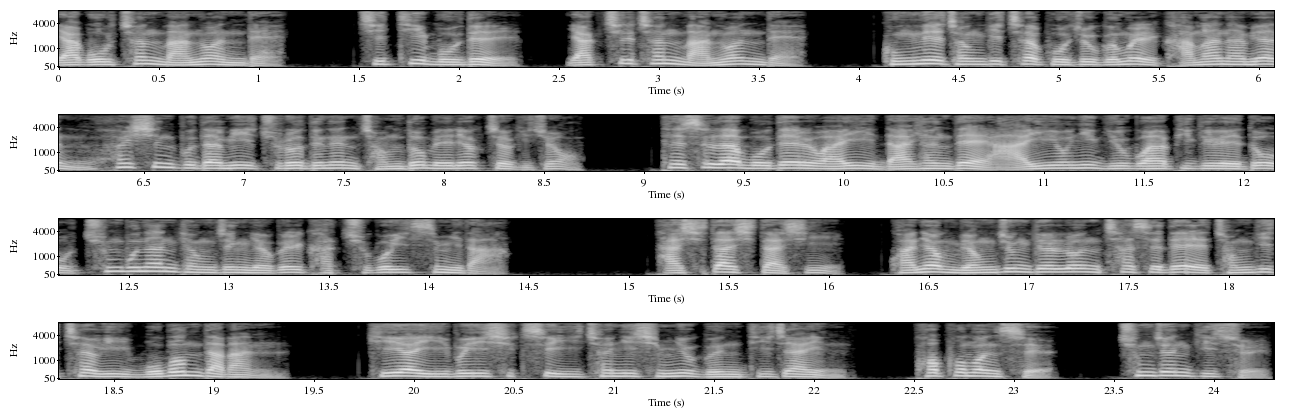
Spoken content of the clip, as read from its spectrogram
약 5천만 원대, GT 모델 약 7천만 원대, 국내 전기차 보조금을 감안하면 훨씬 부담이 줄어드는 점도 매력적이죠. 테슬라 모델 Y 나 현대 아이오닉 6과 비교해도 충분한 경쟁력을 갖추고 있습니다. 다시 다시 다시 관역 명중결론 차세대 전기차 위 모범 답안 기아 EV6 2026은 디자인, 퍼포먼스, 충전 기술,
